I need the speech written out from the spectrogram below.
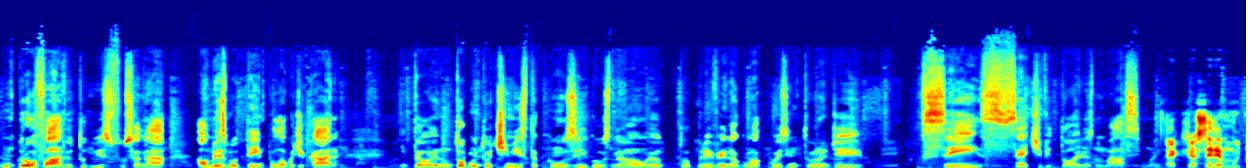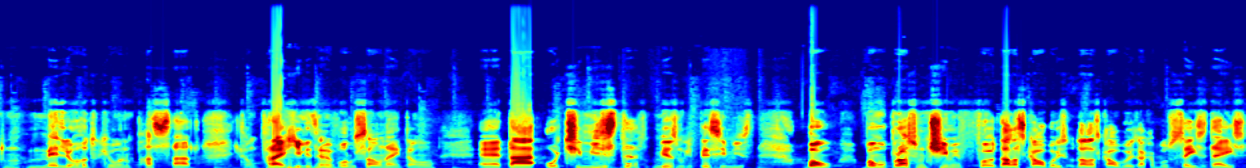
improvável tudo isso funcionar ao mesmo tempo logo de cara. Então eu não estou muito otimista com os Eagles, não. Eu estou prevendo alguma coisa em torno de seis, sete vitórias no máximo. Aí. É, que já seria muito melhor do que o ano passado. Então, para eles é uma evolução, né? Então, é, tá otimista, mesmo que pessimista. Bom, vamos pro próximo time, foi o Dallas Cowboys. O Dallas Cowboys acabou 6-10.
